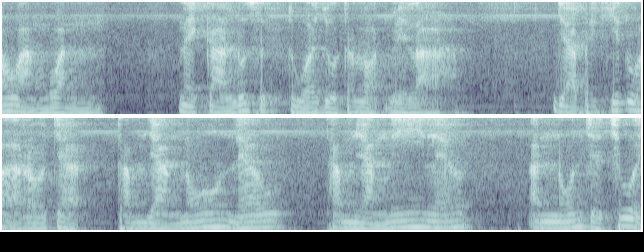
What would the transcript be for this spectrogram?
ระหว่างวัน ในการรู้สึกตัวอยู่ตลอดเวลา อย่าไปคิดว่าเราจะทำอย่างโน้นแล้วทำอย่างนี้แล้ว อันโน้นจะช่วย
